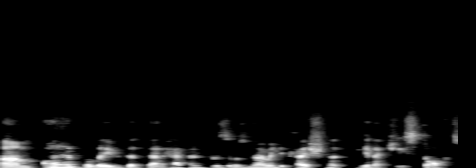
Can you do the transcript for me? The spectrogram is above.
Um, I don't believe that that happened because there was no indication that he had actually stopped.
